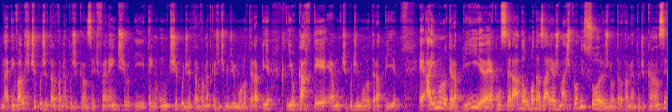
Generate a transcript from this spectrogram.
né? tem vários tipos de tratamentos de câncer diferentes e tem um tipo de tratamento que a gente chama de imunoterapia e o CAR-T é um tipo de imunoterapia é, a imunoterapia é considerada uma das áreas mais promissoras no tratamento de câncer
